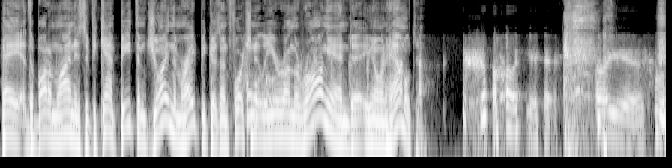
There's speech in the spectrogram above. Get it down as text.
Hey, the bottom line is if you can't beat them, join them, right? Because unfortunately, you're on the wrong end, uh, you know, in Hamilton. oh yeah, oh yeah.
